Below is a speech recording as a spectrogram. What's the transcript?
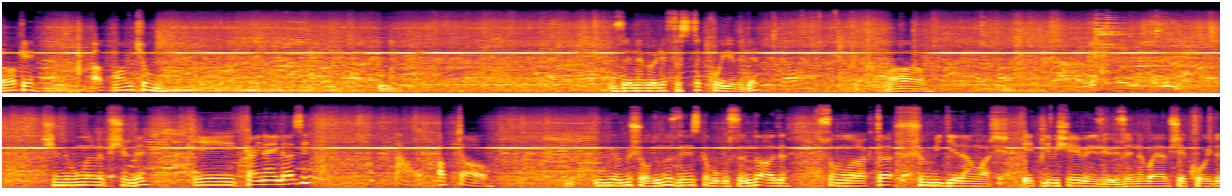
Okey. Akmam çam. Üzerine böyle fıstık koyuyor bir de. Wow. Şimdi bunları da pişirdi. Ee, kaynay lazi? tỏi Aptao. Bu görmüş olduğunuz deniz kabuklusunun da adı. Son olarak da şu midyeden var. Etli bir şeye benziyor. Üzerine bayağı bir şey koydu.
